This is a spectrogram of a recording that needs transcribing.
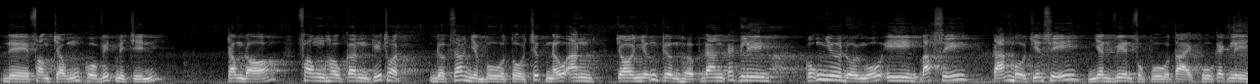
để phòng chống Covid-19. Trong đó, phòng hậu cần kỹ thuật được giao nhiệm vụ tổ chức nấu ăn cho những trường hợp đang cách ly, cũng như đội ngũ y, bác sĩ, cán bộ chiến sĩ, nhân viên phục vụ tại khu cách ly.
